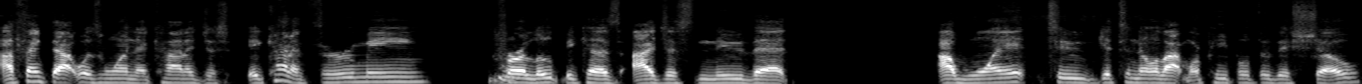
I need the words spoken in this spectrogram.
I think that was one that kind of just it kind of threw me for a loop because I just knew that I wanted to get to know a lot more people through this show.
